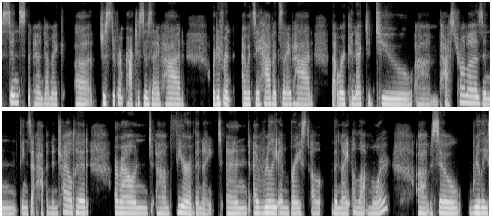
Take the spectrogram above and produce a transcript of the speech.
since the pandemic, uh, just different practices that I've had, or different, I would say, habits that I've had that were connected to um, past traumas and things that happened in childhood around um, fear of the night. And I really embraced a, the night a lot more. Um, so, really,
